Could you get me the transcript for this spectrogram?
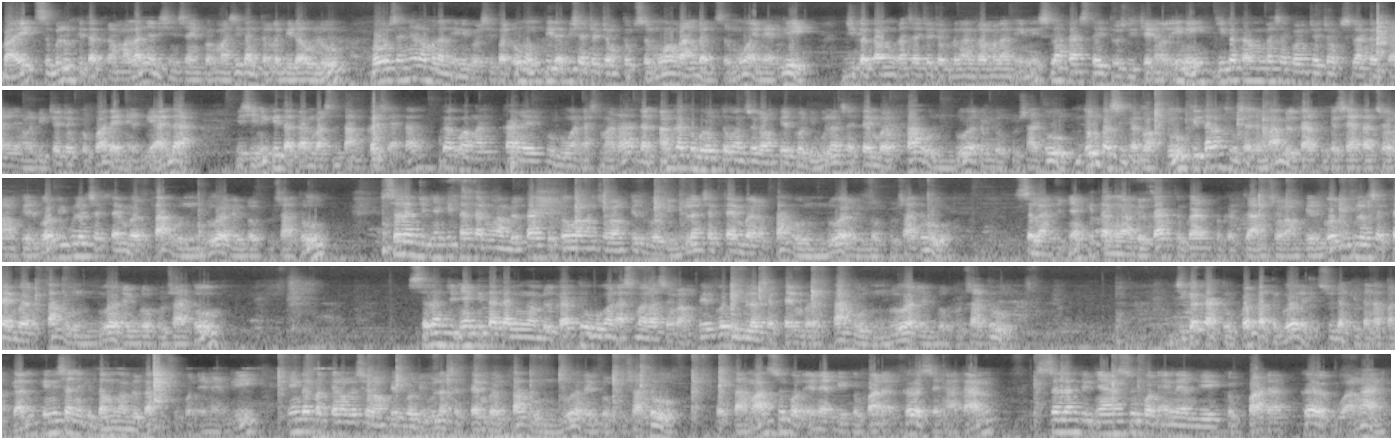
Baik, sebelum kita ke ramalannya di sini saya informasikan terlebih dahulu bahwasanya ramalan ini bersifat umum, tidak bisa cocok untuk semua orang dan semua energi. Jika kamu merasa cocok dengan ramalan ini, silahkan stay terus di channel ini. Jika kamu merasa kurang cocok, silahkan cari yang lebih cocok kepada energi Anda. Di sini kita akan bahas tentang kesehatan, keuangan, karir, hubungan asmara, dan angka keberuntungan seorang Virgo di bulan September tahun 2021. Untuk mempersingkat waktu, kita langsung saja mengambil kartu kesehatan seorang Virgo di bulan September tahun 2021. Selanjutnya kita akan mengambil kartu keuangan seorang Virgo di bulan September tahun 2021. Selanjutnya kita mengambil kartu kartu pekerjaan seorang Virgo di bulan September tahun 2021. Selanjutnya kita akan mengambil kartu hubungan asmara seorang Virgo di bulan September tahun 2021. Jika kartu per kategori sudah kita dapatkan, kini saatnya kita mengambil kartu support energi yang dapatkan oleh seorang Virgo di bulan September tahun 2021. Pertama, support energi kepada kesehatan. Selanjutnya, support energi kepada keuangan.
